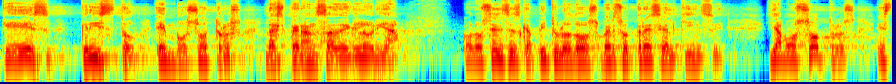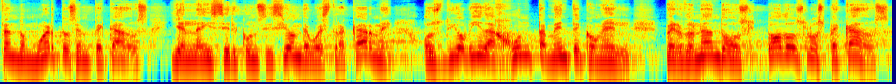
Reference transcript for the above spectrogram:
que es Cristo en vosotros, la esperanza de gloria. Colosenses capítulo 2, verso 13 al 15. Y a vosotros, estando muertos en pecados y en la incircuncisión de vuestra carne, os dio vida juntamente con Él, perdonándoos todos los pecados,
